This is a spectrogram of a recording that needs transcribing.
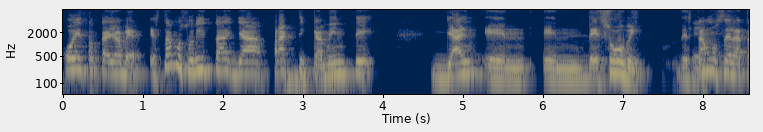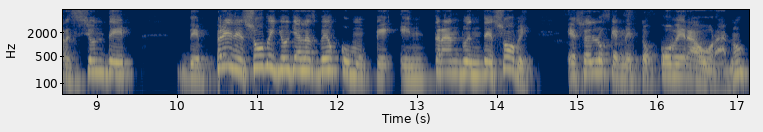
Oye, toca ya ver, estamos ahorita ya prácticamente ya en, en, desove. Estamos en la transición de, de pre-desove, yo ya las veo como que entrando en desove. Eso es lo que me tocó ver ahora, ¿no?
